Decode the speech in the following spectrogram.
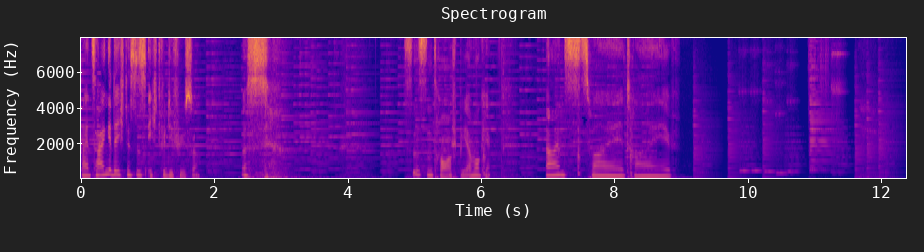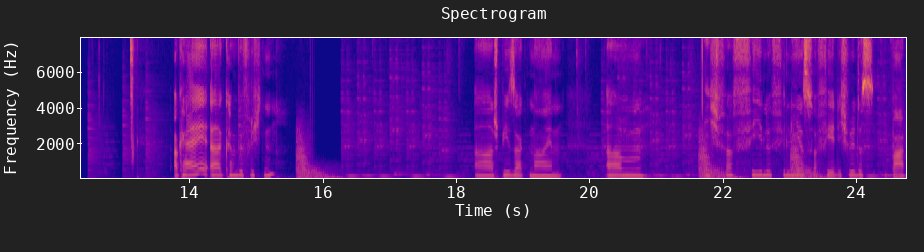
Mein Zahlengedächtnis ist echt für die Füße. Das ist ein Trauerspiel, aber okay. Eins, zwei, drei, Okay, äh, können wir flüchten? Äh, Spiel sagt nein. Ähm, ich verfehle, Philias verfehlt. Ich will das Bad.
